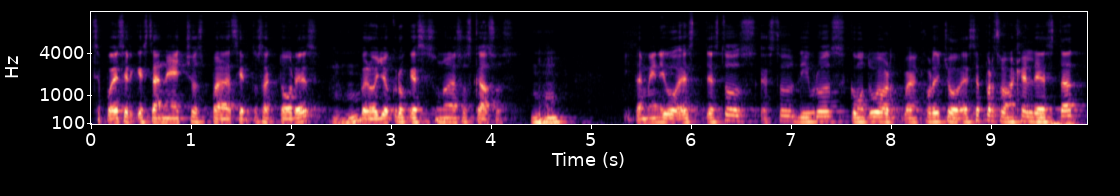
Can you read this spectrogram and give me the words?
Se puede decir que están hechos para ciertos actores, Ujú. pero yo creo que ese es uno de esos casos. Ujú. Y también digo, est- estos, estos libros, como tú, mejor dicho, este personaje Lestat,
